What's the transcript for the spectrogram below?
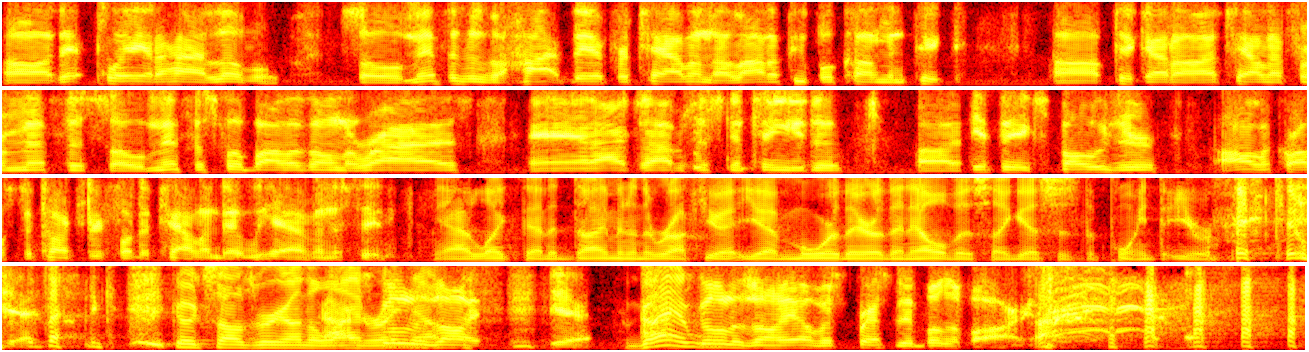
uh, that play at a high level. So Memphis is a hotbed for talent. A lot of people come and pick uh, pick out our talent from Memphis. So Memphis football is on the rise, and our job is just continue to uh, get the exposure all across the country for the talent that we have in the city. Yeah, I like that. A diamond in the rough. You you have more there than Elvis, I guess, is the point that you were making yeah. with. Coach Saulsberry on the line right now. On, yeah, go ahead. Our school is on Elvis Presley Boulevard.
